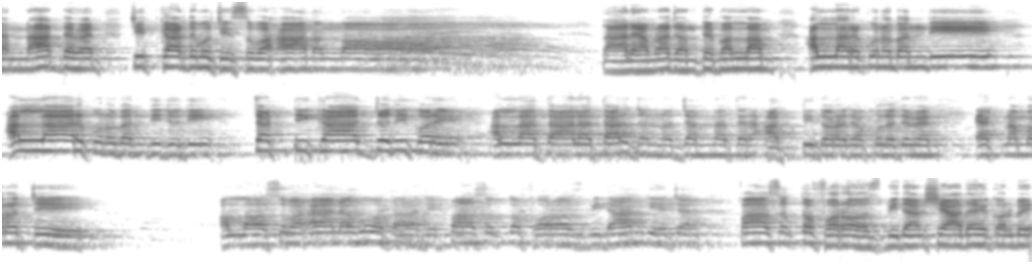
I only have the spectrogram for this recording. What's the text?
জান্নাত দেবেন। চিৎকার দিয়ে বলছি, সুবহানাল্লাহ। তাহলে আমরা জানতে পারলাম, আল্লাহর কোনো বান্দি, আল্লাহর কোনো বান্দি যদি চারটি কাজ যদি করে, আল্লাহ তাআলা তার জন্য জান্নাতের আটটি দরজা খুলে দেবেন। এক নম্বর হচ্ছে, আল্লাহ ওয়া তাআলা যে পাঁচ ওয়াক্ত ফরজ বিধান দিয়েছেন, পাঁচ ওয়াক্ত ফরজ বিধান সে আদায় করবে।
